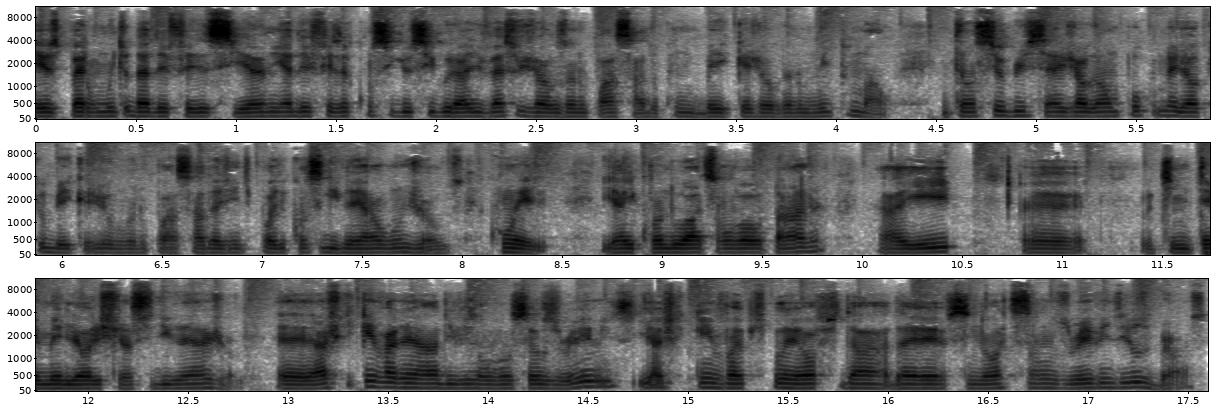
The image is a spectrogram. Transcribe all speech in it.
eu espero muito da defesa esse ano e a defesa conseguiu segurar diversos jogos ano passado com o Baker jogando muito mal. Então se o Brissett jogar um pouco melhor que o Baker jogou ano passado, a gente pode conseguir ganhar alguns jogos com ele. E aí quando o Watson voltar, né, aí é, o time tem melhores chances de ganhar jogos. É, acho que quem vai ganhar a divisão vão ser os Ravens e acho que quem vai para os playoffs da, da AFC Norte são os Ravens e os Browns.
